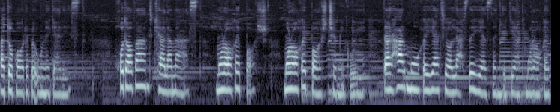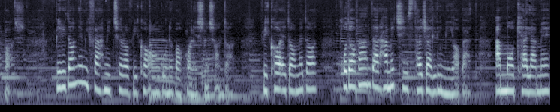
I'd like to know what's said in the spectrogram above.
و دوباره به او نگریست. خداوند کلمه است. مراقب باش. مراقب باش چه می‌گویی. در هر موقعیت یا لحظه ای از زندگیت مراقب باش. بریدان نمی‌فهمید چرا ویکا آنگونه واکنش نشان داد. ویکا ادامه داد خداوند در همه چیز تجلی مییابد اما کلمه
